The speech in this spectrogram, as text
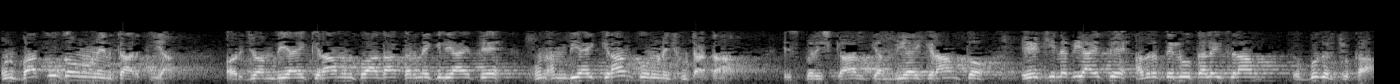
ان باتوں کا انہوں نے انکار کیا۔ اور جو انبیاء کرام ان کو آگاہ کرنے کے لیے آئے تھے، ان انبیاء کرام کو انہوں نے جھوٹا کہا۔ اس پر اشکال کہ انبیاء کرام تو ایک ہی نبی آئے تھے، حضرت لوت علیہ السلام تو گزر چکا۔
